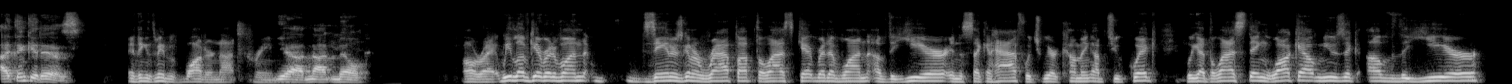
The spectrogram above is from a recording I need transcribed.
I think it is. I think it's made with water, not cream. Yeah, not milk. All right. We love Get Rid of One. Xander's going to wrap up the last Get Rid of One of the year in the second half, which we are coming up to quick. We got the last thing walkout music of the year,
